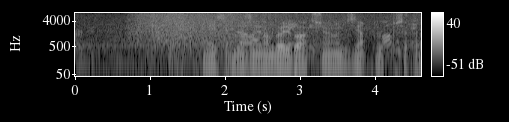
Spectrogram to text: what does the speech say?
Earned it. Neyse en azından böyle bir aksiyonu biz yapmadık bu sefer.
